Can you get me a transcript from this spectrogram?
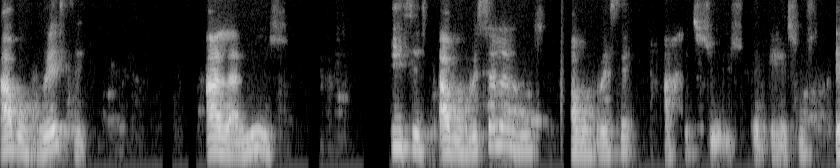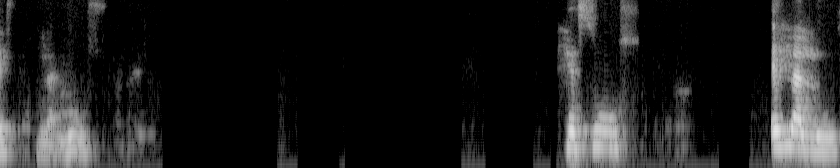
Aborrece a la luz y si aborrece a la luz, aborrece a Jesús, porque Jesús es la luz. Jesús es la luz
